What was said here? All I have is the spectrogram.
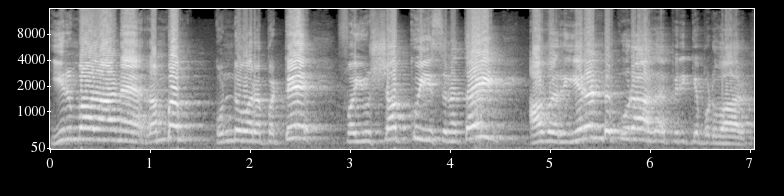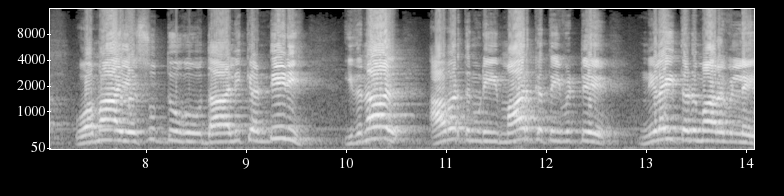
இரும்பாலான ரம்பம் கொண்டு வரப்பட்டு ஃபயுஷக்கு இஸ்னத்தை அவர் இரண்டு கூறாக பிரிக்கப்படுவார். ஒமாய சுத்துகு தாலி தீனி. இதனால் அவர் தன்னுடைய மார்க்கத்தை விட்டு நிலை தடுமாறவில்லை.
